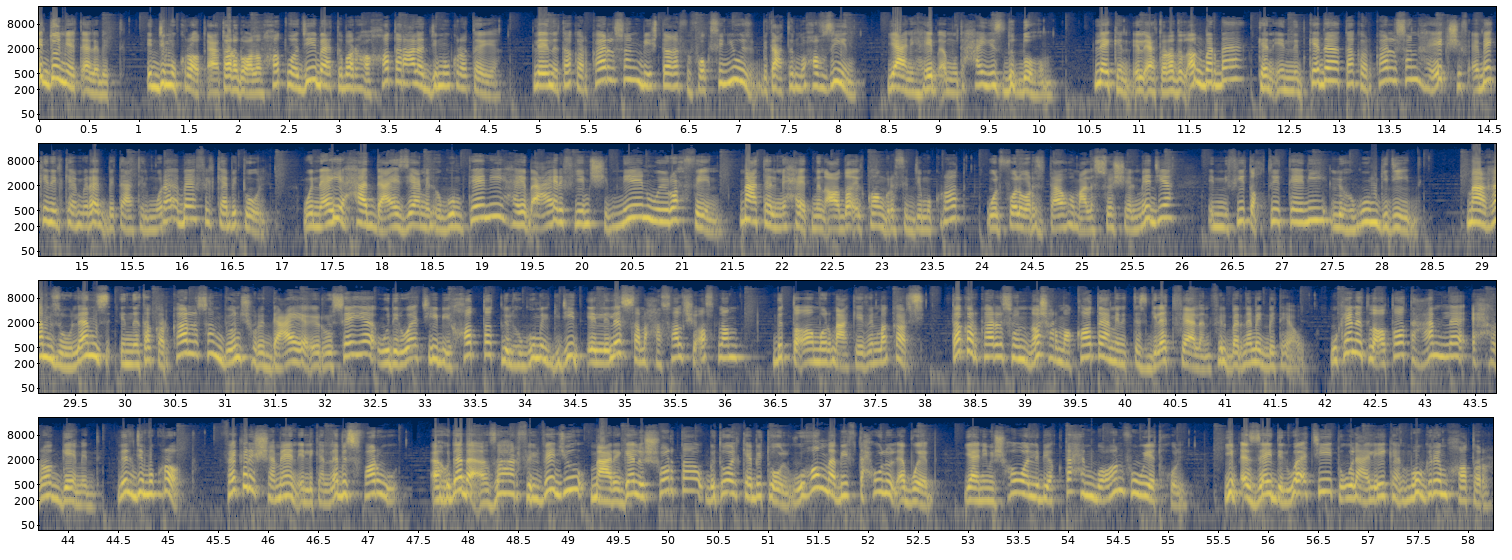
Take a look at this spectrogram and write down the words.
الدنيا اتقلبت. الديمقراط اعترضوا على الخطوة دي باعتبارها خطر على الديمقراطية لأن تاكر كارلسون بيشتغل في فوكس نيوز بتاعة المحافظين يعني هيبقى متحيز ضدهم. لكن الاعتراض الأكبر بقى كان إن بكده تاكر كارلسون هيكشف أماكن الكاميرات بتاعة المراقبة في الكابيتول. وإن أي حد عايز يعمل هجوم تاني هيبقى عارف يمشي منين ويروح فين. مع تلميحات من أعضاء الكونجرس الديمقراط وال followers بتاعهم على ال social media إن في تخطيط تاني لهجوم جديد. مع غمز ولمز إن تاكر كارلسون بينشر الدعاية الروسية ودلوقتي بيخطط للهجوم الجديد اللي لسه ما حصلش أصلا بالتآمر مع كيفن ماكارثي تاكر كارلسون نشر مقاطع من التسجيلات فعلا في البرنامج بتاعه وكانت لقطات عاملة إحراج جامد للديمقراط. فاكر الشامان اللي كان لابس فرو اهو ده بقى ظهر في الفيديو مع رجال الشرطة بتوع الكابيتول وهم بيفتحوا له الابواب. يعني مش هو اللي بيقتحم بعنف ويدخل. يبقى إزاي دلوقتي تقول عليه كان مجرم خطر؟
